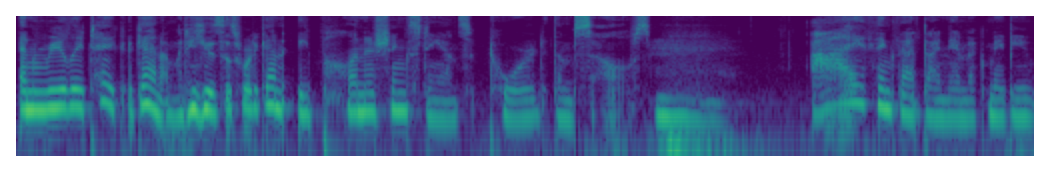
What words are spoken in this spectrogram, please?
and really take, again, I'm going to use this word again, a punishing stance toward themselves. Mm. I think that dynamic may be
